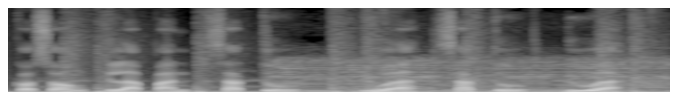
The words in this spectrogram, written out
081212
